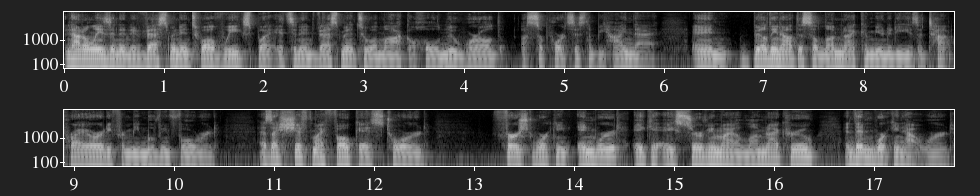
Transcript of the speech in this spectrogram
not only is it an investment in 12 weeks, but it's an investment to unlock a whole new world, a support system behind that and building out this alumni community is a top priority for me moving forward as I shift my focus toward first working inward, aka serving my alumni crew, and then working outward,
